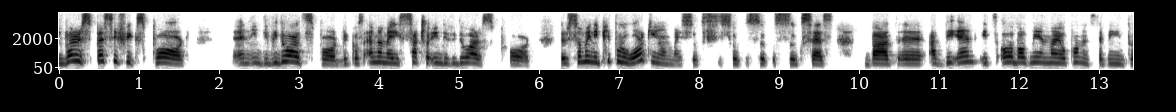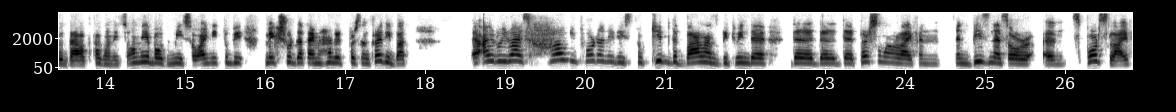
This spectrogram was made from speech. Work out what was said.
very specific sport an individual sport because MMA is such an individual sport. There's so many people working on my su- su- su- success, but uh, at the end, it's all about me and my opponent stepping into the octagon. It's only about me, so I need to be make sure that I'm hundred percent ready. But I realize how important it is to keep the balance between the the the, the personal life and and business or sports life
